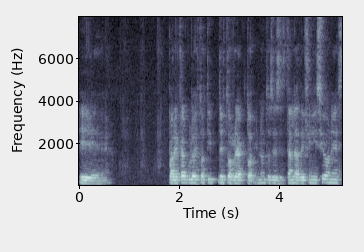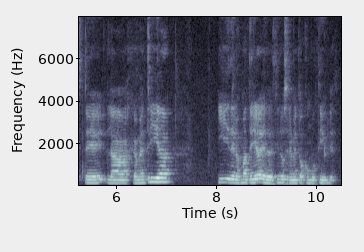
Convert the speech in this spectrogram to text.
eh, para el cálculo de estos, de estos reactores. Entonces están las definiciones de la geometría y de los materiales de distintos elementos combustibles.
